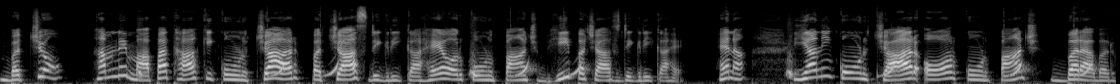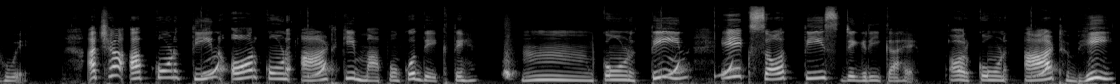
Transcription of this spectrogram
बच्चों हमने मापा था कि कोण चार पचास डिग्री का है और कोण पाँच भी पचास डिग्री का है है ना? यानी कोण चार और कोण पाँच बराबर हुए। अच्छा अब कोण तीन और कोण आठ की मापों को देखते हैं। हम्म कोण तीन 130 डिग्री का है और कोण आठ भी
